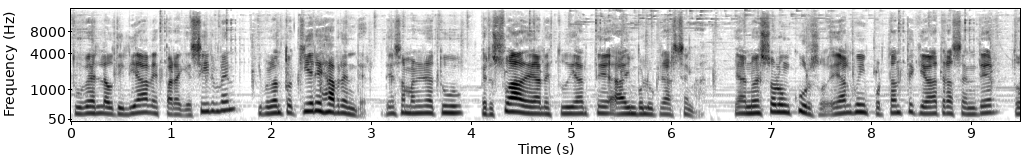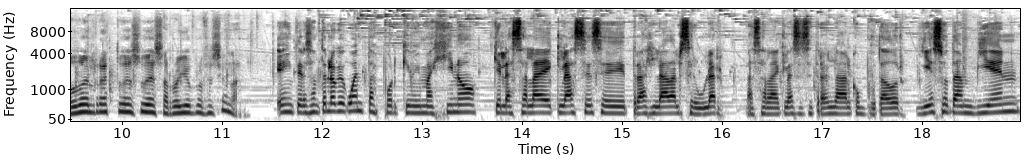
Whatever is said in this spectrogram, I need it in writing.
tú ves la utilidad, ves para qué sirven y por lo tanto quieres aprender. De esa manera tú persuades al estudiante a involucrarse más. Ya no es solo un curso, es algo importante que va a trascender todo el resto de su desarrollo profesional. Es interesante lo que cuentas porque me imagino que la sala de clases se traslada al celular, la sala de clases se traslada al computador. Y eso también,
